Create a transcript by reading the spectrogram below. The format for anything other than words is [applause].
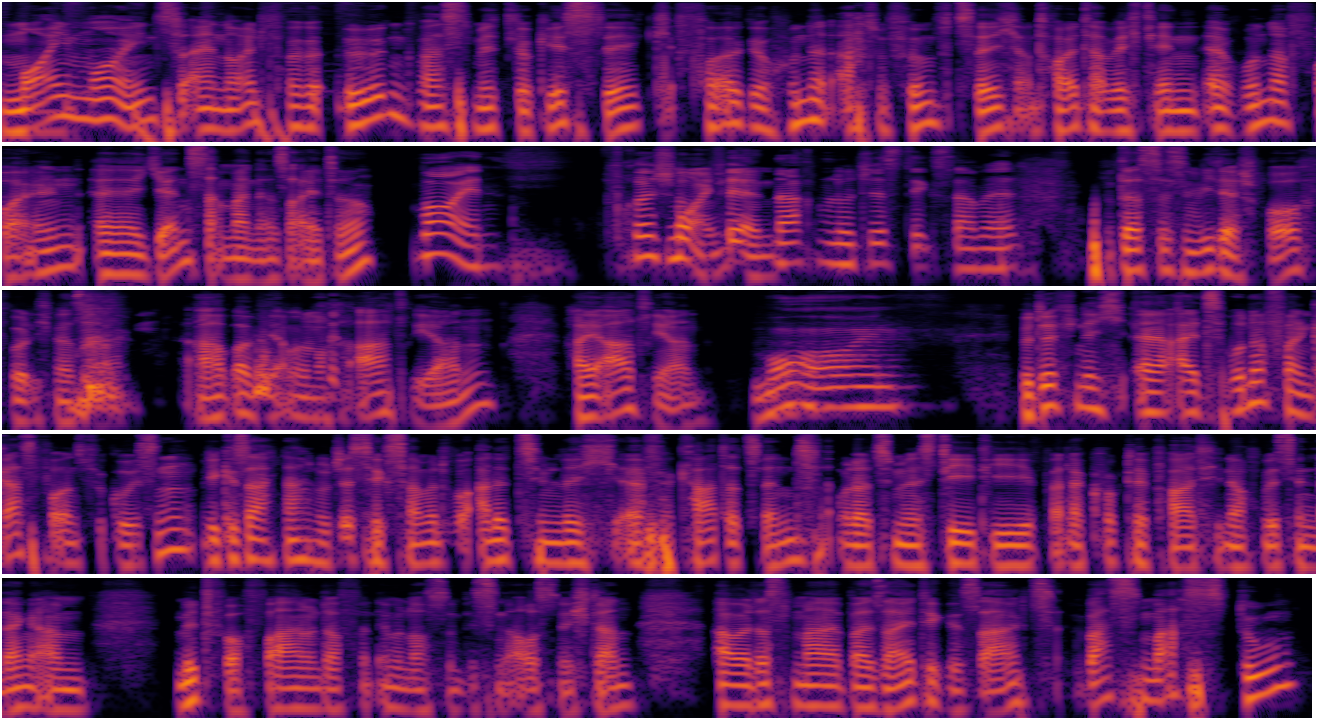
Moin Moin zu einer neuen Folge Irgendwas mit Logistik, Folge 158 und heute habe ich den äh, wundervollen äh, Jens an meiner Seite. Moin. Frisch Moin, und Jens. nach dem Logistik-Summit. Das ist ein Widerspruch, würde ich mal sagen. Aber wir haben noch Adrian. Hi Adrian. Moin. Wir dürfen dich äh, als wundervollen Gast bei uns begrüßen. Wie gesagt, nach dem Logistics Summit, wo alle ziemlich äh, verkatert sind, oder zumindest die, die bei der Cocktailparty noch ein bisschen länger am Mittwoch waren und davon immer noch so ein bisschen ausnüchtern. Aber das mal beiseite gesagt. Was machst du?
